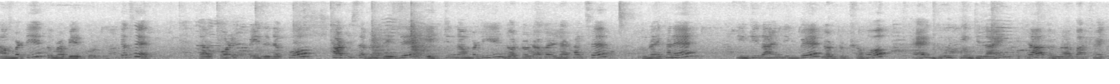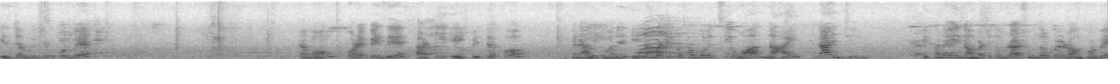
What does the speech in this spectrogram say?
নাম্বারটি তোমরা বের করবে, ঠিক আছে? তারপরে পেজে দেখো থার্টি সেভেন পেজে এইটিন নাম্বারটি ডট ডট আকারে লেখা আছে। তোমরা এখানে তিনটি লাইন লিখবে ডট ডট সহ এক, দুই, তিনটি লাইন এটা তোমরা বাসায় এস ডাব্লিউ হিসেবে করবে। এবং পরের পেজে থার্টি এইট পেজ দেখো। এখানে আমি তোমাদের এই নাম্বারটির কথা বলেছি ওয়ান নাইন নাইনটিন এখানে এই নাম্বারটি তোমরা সুন্দর করে রং করবে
